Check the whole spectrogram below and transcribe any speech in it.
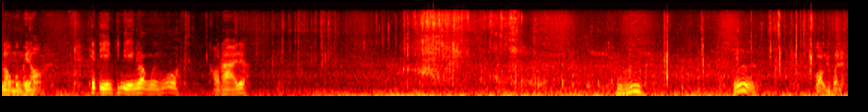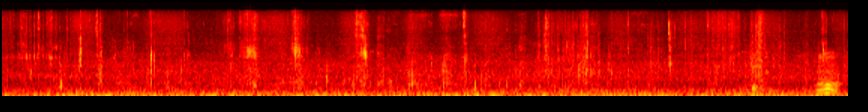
ลองมึงพี่น้องเฮ็ดเองกินเองลองมึงโอ้เขาทายเด้ออืมอืมกรอบอยู่ปะเนี่ยอืม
